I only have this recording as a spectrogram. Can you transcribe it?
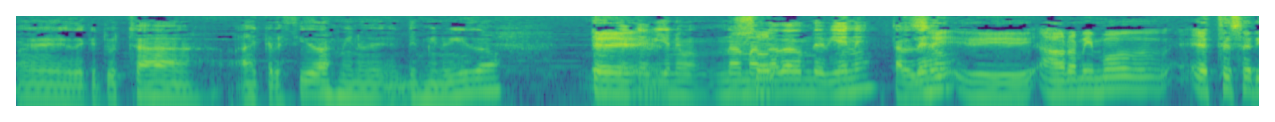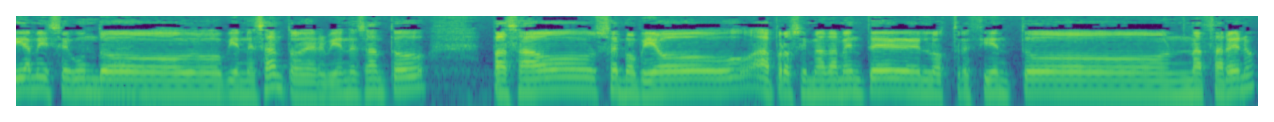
eh, de que tú estás, ha crecido, ha disminu- disminuido. Eh, que viene una hermandad donde viene, tan lejos. Sí, y ahora mismo este sería mi segundo Viernes Santo. El Viernes Santo pasado se movió aproximadamente en los 300 nazarenos,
